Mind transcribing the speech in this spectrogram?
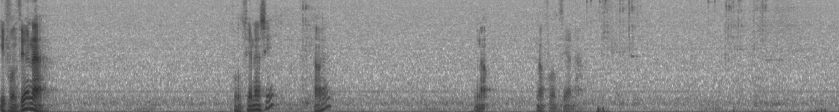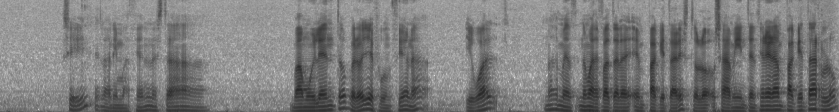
Y funciona. ¿Funciona así? A ver. No, no funciona. Sí, la animación está... Va muy lento, pero oye, funciona. Igual no me, hace falta empaquetar esto. o sea, mi intención era empaquetarlo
